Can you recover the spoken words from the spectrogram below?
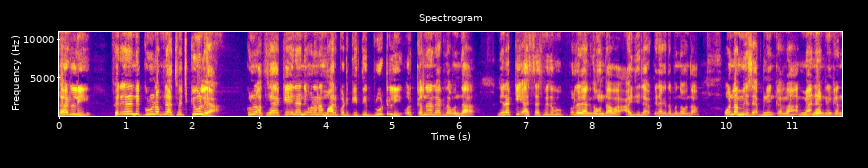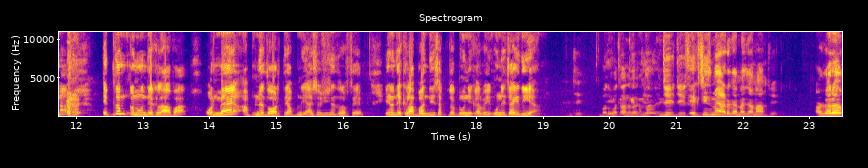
ਥਰਡਲੀ ਫਿਰ ਇਹਨਾਂ ਨੇ ਕਾਨੂੰਨ ਆਪਣੇ ਹੱਥ ਵਿੱਚ ਕਿਉਂ ਲਿਆ? ਕਾਨੂੰਨ ਹੱਥ ਲੈ ਕੇ ਇਹਨਾਂ ਨੇ ਉਹਨਾਂ ਨਾਲ ਮਾਰਕੁੱਟ ਕੀਤੀ ਬਰੂਟਲੀ ਔਰ ਕਰਨਲ ਰੈਕ ਦਾ ਬੰਦਾ ਜਿਹੜਾ ਕਿ ਐਸਐਸਪੀ ਤੋਂ ਉੱਪਰ ਰੈਂਕ ਦਾ ਹੁੰਦਾ ਵਾ ਆਈਜੀ ਰੈਂਕ ਦਾ ਬੰਦਾ ਹੁੰਦਾ ਉਹਨਾਂ ਮਿਸ ਹੈਪਨਿੰਗ ਕਰਨਾ ਮੈਨ ਹੈਂਡਲਿੰਗ ਕਰਨਾ ਇੱਕਦਮ ਕਾਨੂੰਨ ਦੇ ਖਿਲਾਫ ਆ। ਔਰ ਮੈਂ ਆਪਣੇ ਤੌਰ ਤੇ ਆਪਣੀ ਐਸੋਸੀਏਸ਼ਨ ਤਰਫ ਸੇ ਇਹਨਾਂ ਦੇ ਖਿਲਾਫ ਬੰਦੀ ਸਖਤ ਤੋਂ ਕਾਨੂੰਨੀ ਕਾਰਵਾਈ ਹੋਣੀ ਚਾਹੀਦੀ ਆ। ਜੀ ਬਹੁਤ ਬਹੁਤ ਧੰਨਵਾਦ ਜੀ। ਜੀ ਇੱਕ ਚੀਜ਼ ਮੈਂ ਐਡ ਕਰਨਾ ਚਾਹਨਾ ਅਗਰ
